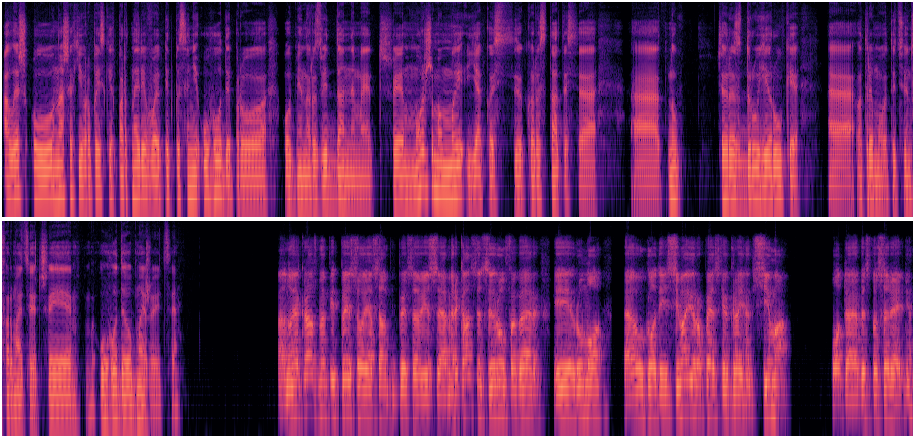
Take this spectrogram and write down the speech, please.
Але ж у наших європейських партнерів підписані угоди про обмін розвідданими. Чи можемо ми якось користатися е, ну, через другі руки отримувати цю інформацію? Чи угоди обмежують це? Ну, якраз ми підписували, я сам підписував із американців, ЦРУ, ФБР і РУМО е, угоди із всіма європейськими країнами, всіма, от е, безпосередньо.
